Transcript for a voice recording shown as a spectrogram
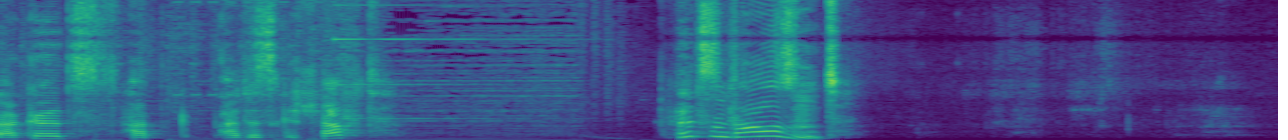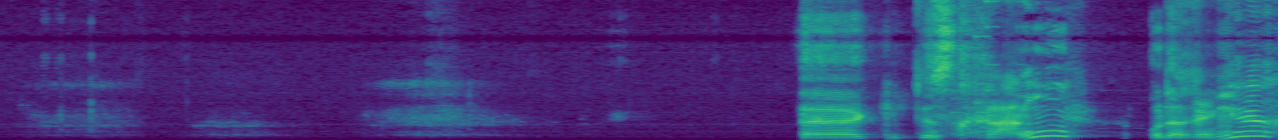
Knuckles hat, hat es geschafft. 14.000. Äh, gibt es Rang oder Ränge?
